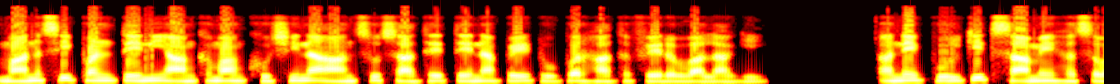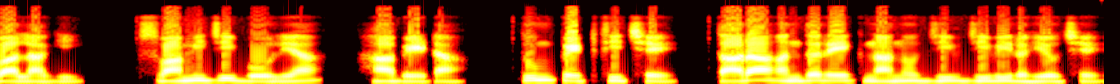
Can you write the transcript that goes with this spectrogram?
માનસી પણ તેની આંખમાં ખુશીના આંસુ સાથે તેના પેટ ઉપર હાથ ફેરવવા લાગી અને પુલકિત સામે હસવા લાગી. સ્વામીજી બોલ્યા, હા બેટા, તું પેટથી છે. તારા અંદર એક નાનો જીવ જીવી રહ્યો છે.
